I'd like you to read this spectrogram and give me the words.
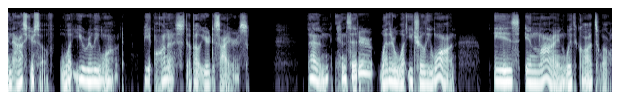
and ask yourself what you really want. Be honest about your desires. Then consider whether what you truly want is in line with God's will.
